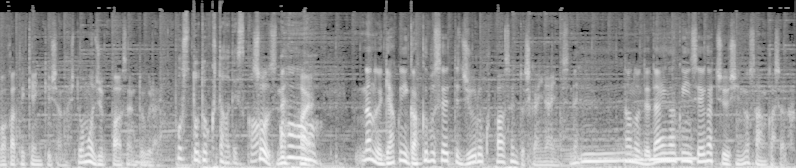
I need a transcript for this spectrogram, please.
若手研究者の人も10%ぐらい。ポストドクターですか？そうですね。はい。なので逆に学部生って16%しかいないんですね。なので大学院生が中心の参加者だと。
